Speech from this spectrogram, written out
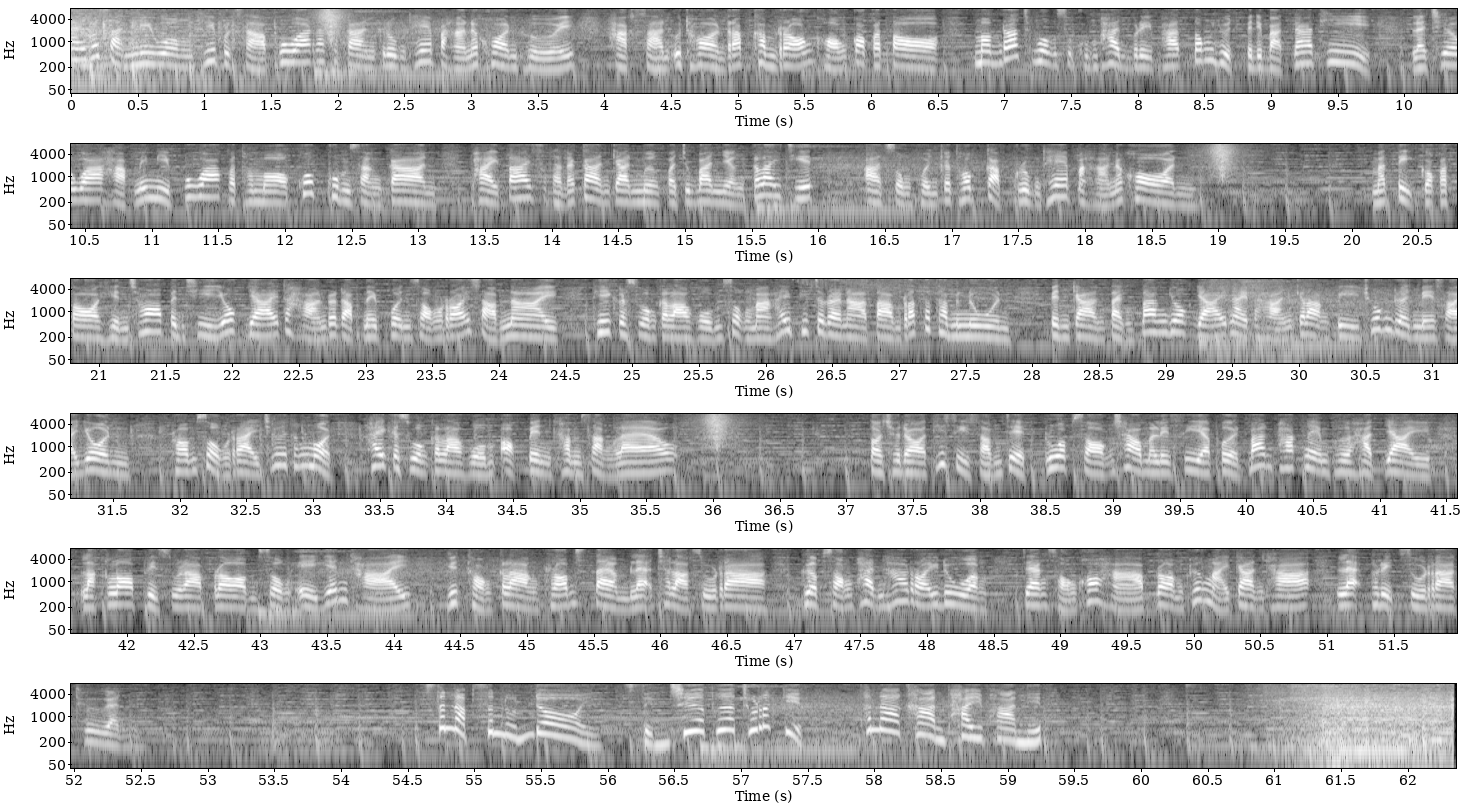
นายวสันต์มีวงที่ปรึกษาผู้ว่าราชการกรุงเทพมหานครเผย หากศาลอุทธรณ์รับคำร้องของกกตมอมราชวงศ์สุขุมพันธ์บริพัตรต้องหยุดปฏิบัติหน้าที่ และเชื่อว่าหากไม่มีผู้ว่ากทมควบคุมสั่งการ ภายใต้สถานการณ์การเมืองปัจจุบันอย่างใกล้ชิด อาจส่งผลกระทบกับกรุงเทพมหานคร มติกกตเห็นชอบบัญชีโยกย้ายทหารระดับในพล 203 นาย ที่กระทรวงกลาโหมส่งมาให้พิจารณาตามรัฐธรรมนูญ เป็นการแต่งตั้งโยกย้ายนายทหารกลางปีช่วงเดือนเมษายน พร้อมส่งรายชื่อทั้งหมดให้กระทรวงกลาโหมออกเป็นคำสั่งแล้ว ตชดที่ 437 รวบ 2 ชาวมาเลเซีย เปิดบ้านพักในอำเภอหัดใหญ่ ลักลอบผลิตสุราปลอม ส่งเอเย่นขาย ยึดของกลางพร้อมสแตมและฉลากสุราเกือบ 2,500 ดวง แจ้ง 2 ข้อหาปลอมเครื่องหมายการค้า และผลิตสุราเถื่อน สนับสนุนโดย สินเชื่อเพื่อธุรกิจ ธนาคารไทยพาณิชย์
